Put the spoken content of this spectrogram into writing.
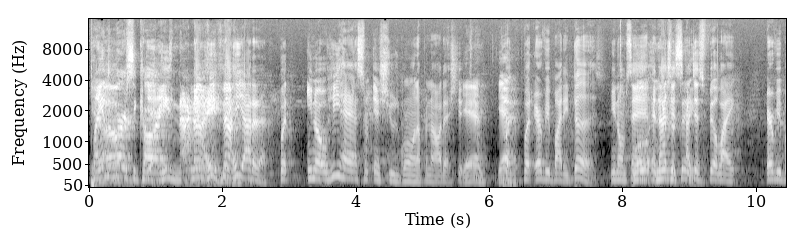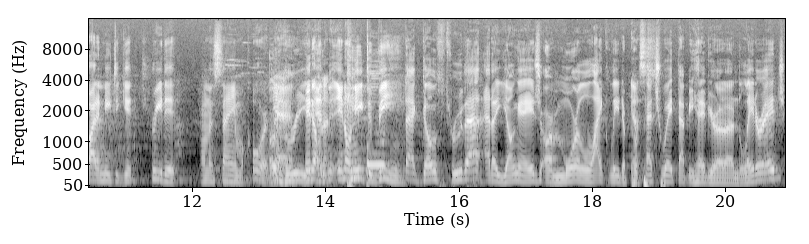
playing Yeah. the mercy card. Yeah, he's not nah, getting he, nah, he out of there. But you know, he had some issues growing up and all that shit. Yeah, too. yeah. But, but everybody does. You know what I'm saying? Well, and and I just, I just feel like everybody need to get treated on the same accord. Yeah. Agreed. It don't. And it don't need to People be. that go through that at a young age are more likely to Yes. perpetuate that behavior at a later age.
